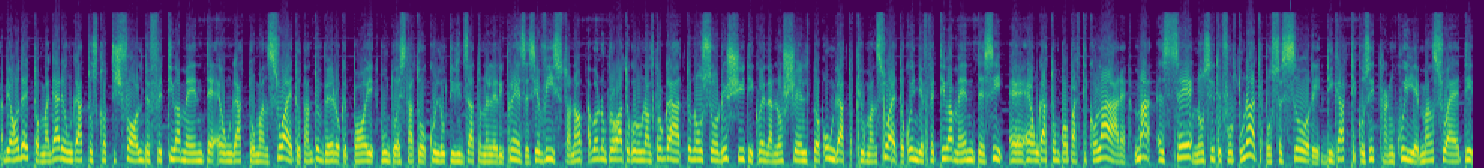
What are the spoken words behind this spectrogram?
Abbiamo detto magari un gatto Scottish Fold effettivamente è un gatto mansueto, tanto è vero che poi appunto è stato quello utilizzato nelle riprese, si è visto, no? Avevano provato con un altro gatto, non sono riusciti, quindi hanno scelto un gatto più mansueto, quindi effettivamente sì, è, è un gatto un po' particolare, ma se non siete fortunati possessori di gatti così tranquilli e mansueti,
